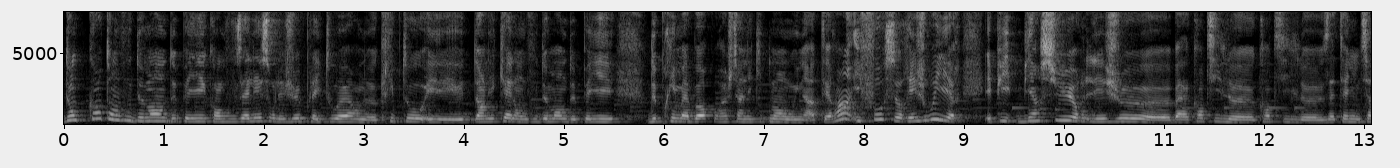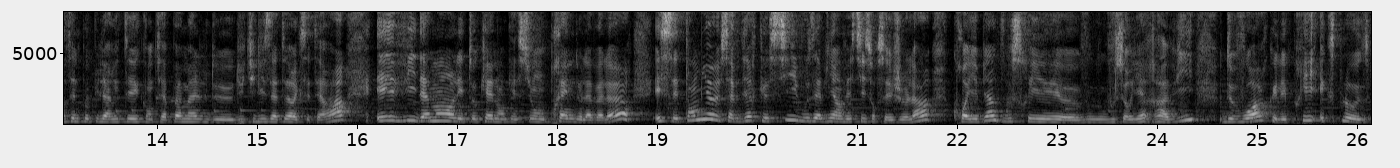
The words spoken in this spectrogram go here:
Donc quand on vous demande de payer, quand vous allez sur les jeux Play to Earn, euh, crypto, et dans lesquels on vous demande de payer de prime abord pour acheter un équipement ou un terrain, il faut se réjouir. Et puis bien sûr, les jeux, euh, bah, quand, ils, euh, quand ils atteignent une certaine popularité, quand il y a pas mal d'utilisateurs, etc., évidemment, les en question prennent de la valeur, et c'est tant mieux. Ça veut dire que si vous aviez investi sur ces jeux-là, croyez bien que vous seriez, euh, vous, seriez ravi de voir que les prix explosent.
